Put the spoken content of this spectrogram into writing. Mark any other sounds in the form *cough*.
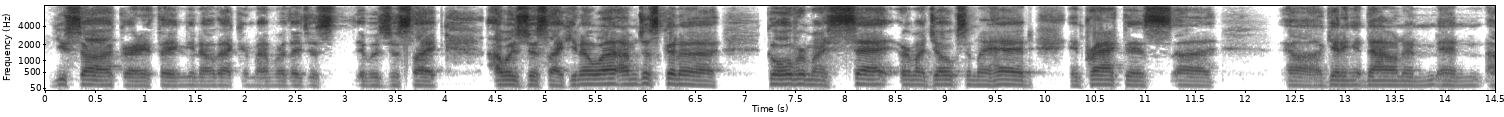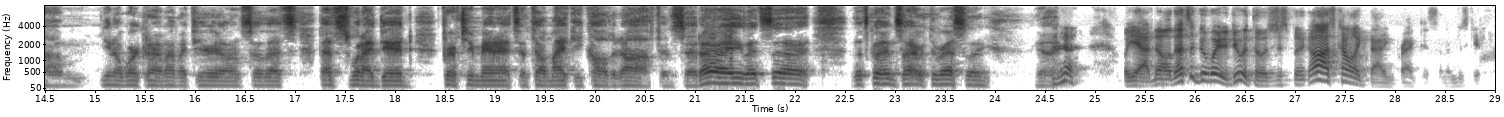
you suck or anything, you know, that can remember. They just, it was just like, I was just like, you know what, I'm just gonna go over my set or my jokes in my head and practice uh, uh, getting it down and and um, you know working on my material. And so that's that's what I did for a few minutes until Mikey called it off and said all right let's uh let's go ahead and start with the wrestling. Yeah. *laughs* But yeah no that's a good way to do it though it's just like oh it's kind of like batting practice and I'm just getting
